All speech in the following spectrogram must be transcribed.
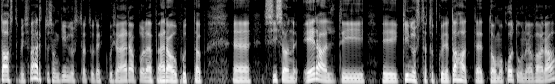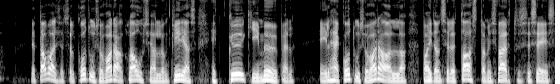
taastamisväärtus on kindlustatud, ehk kui see ära põleb, ära uputab, äh, siis on eraldi äh, kindlustatud, kui te tahate, et oma kodune vara ja tavaliselt seal koduse vara klausli all on kirjas, et köögimööbel ei lähe koduse vara alla, vaid on selle taastamisväärtuse sees.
